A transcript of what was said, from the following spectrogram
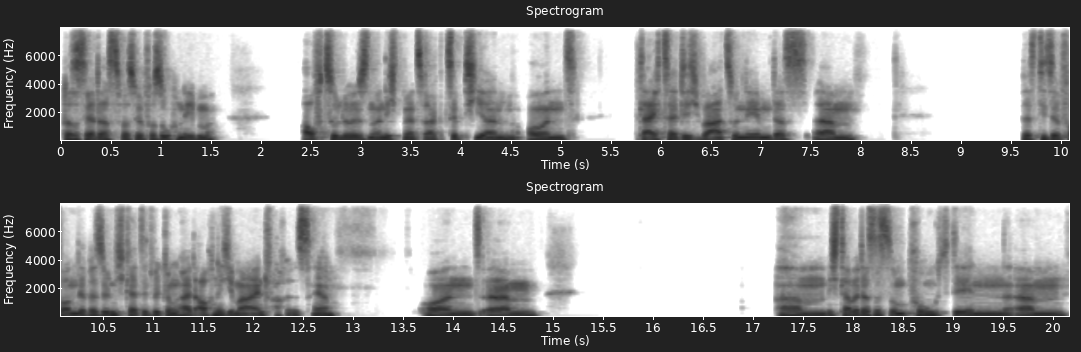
das ist ja das, was wir versuchen eben aufzulösen und nicht mehr zu akzeptieren und gleichzeitig wahrzunehmen, dass, ähm, dass diese Form der Persönlichkeitsentwicklung halt auch nicht immer einfach ist. Ja? Und ähm, ähm, ich glaube, das ist so ein Punkt, den, ähm,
